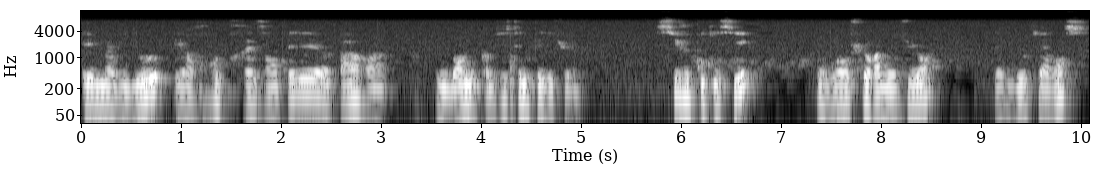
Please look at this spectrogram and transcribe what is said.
et ma vidéo est représentée par une bande comme si c'était une pellicule. Si je clique ici, on voit au fur et à mesure la vidéo qui avance.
